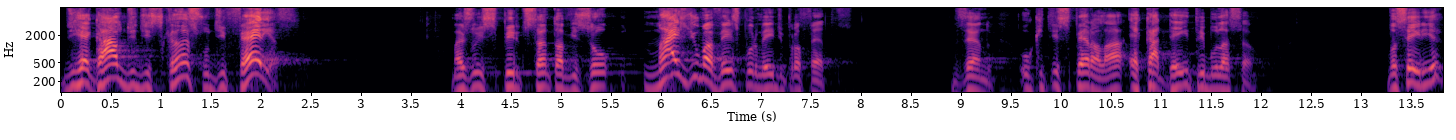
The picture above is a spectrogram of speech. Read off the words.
de regalo, de descanso, de férias. Mas o Espírito Santo avisou mais de uma vez por meio de profetas, dizendo: o que te espera lá é cadeia e tribulação. Você iria?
